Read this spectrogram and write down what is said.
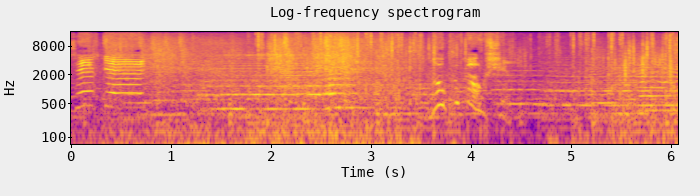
Ticket! Locomotion!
